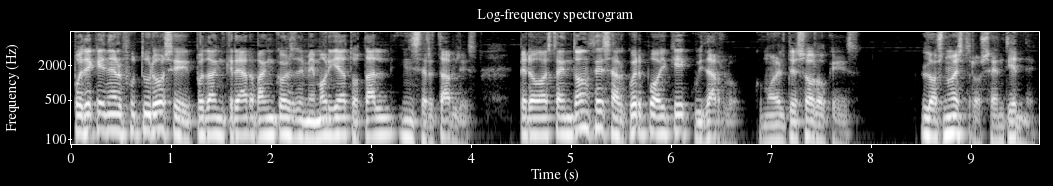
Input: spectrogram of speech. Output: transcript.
Puede que en el futuro se puedan crear bancos de memoria total insertables, pero hasta entonces al cuerpo hay que cuidarlo, como el tesoro que es. Los nuestros, se entiende.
